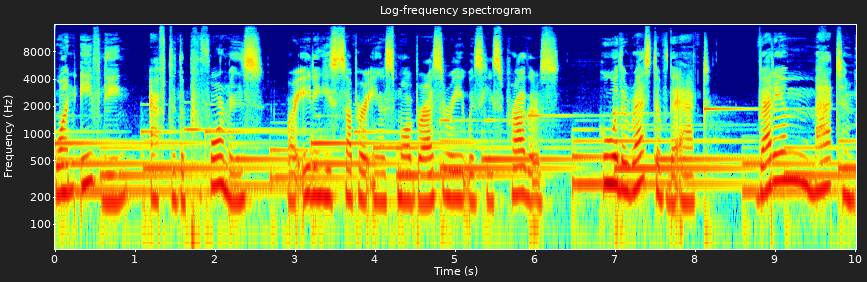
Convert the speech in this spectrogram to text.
One evening, after the performance, while eating his supper in a small brasserie with his brothers. Who were the rest of the act? Vadim met and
